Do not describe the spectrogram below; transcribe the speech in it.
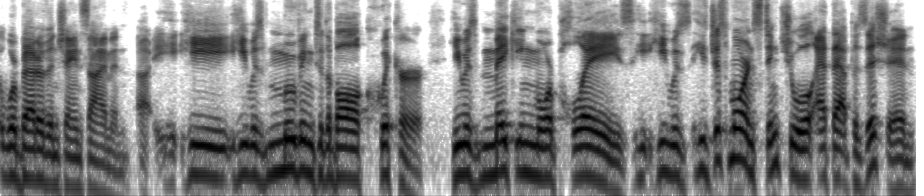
were better than Shane Simon. Uh, he he was moving to the ball quicker. He was making more plays. He he was he's just more instinctual at that position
